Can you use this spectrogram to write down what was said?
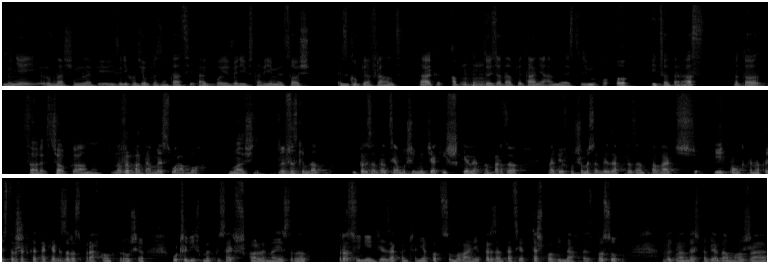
mniej równa się lepiej, jeżeli chodzi o prezentację, tak? Bo jeżeli wstawimy coś z głupia front, tak? A potem mhm. ktoś zada pytania, a my jesteśmy o, o, i co teraz? No to sorry, strzał w kolano. No wypadamy słabo. Właśnie. Przede wszystkim no, prezentacja musi mieć jakiś szkielet. No bardzo najpierw musimy sobie zaprezentować jej punkty. No to jest troszeczkę tak jak z rozprawką, którą się uczyliśmy pisać w szkole. No jest rozwinięcie, zakończenie, podsumowanie. Prezentacja też powinna w ten sposób wyglądać. No wiadomo, że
